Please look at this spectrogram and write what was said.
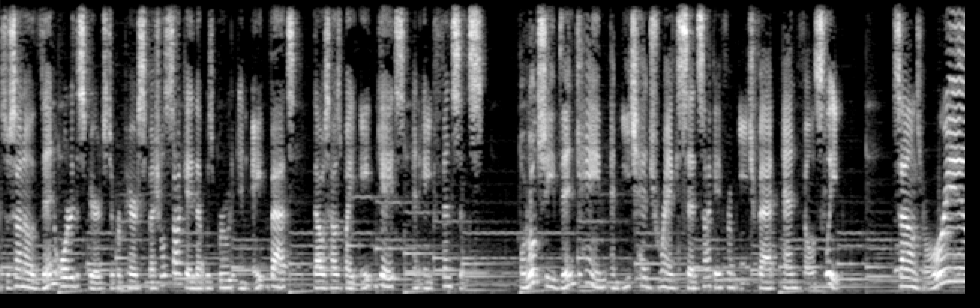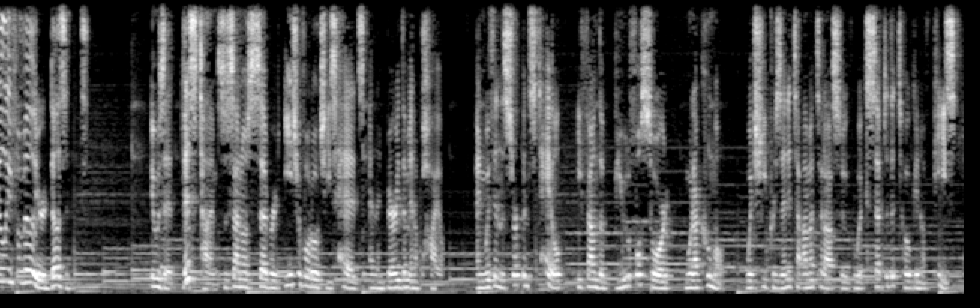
Susanoo then ordered the spirits to prepare special sake that was brewed in eight vats that was housed by eight gates and eight fences. Orochi then came and each had drank said sake from each vat and fell asleep. Sounds really familiar, doesn't it? It was at this time Susanoo severed each of Orochi's heads and then buried them in a pile. And within the serpent's tail, he found the beautiful sword Murakumo, which he presented to Amaterasu, who accepted the token of peace,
